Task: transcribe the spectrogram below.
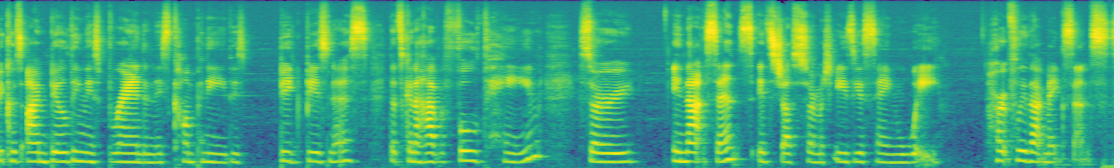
because I'm building this brand and this company, this big business that's going to have a full team. So, in that sense, it's just so much easier saying we. Hopefully, that makes sense.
